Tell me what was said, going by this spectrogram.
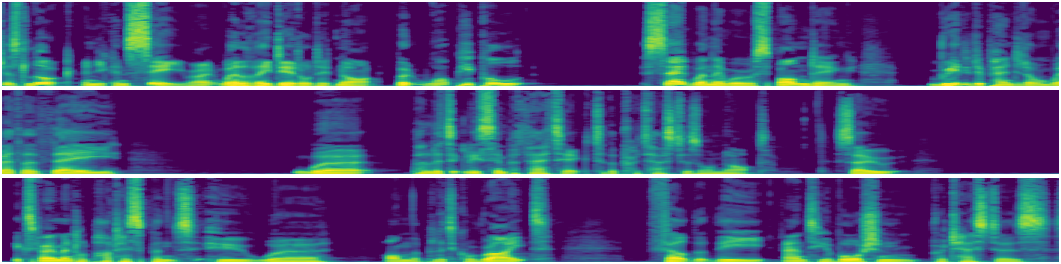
just look and you can see right whether they did or did not. But what people said when they were responding really depended on whether they were politically sympathetic to the protesters or not. So, experimental participants who were on the political right felt that the anti abortion protesters,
